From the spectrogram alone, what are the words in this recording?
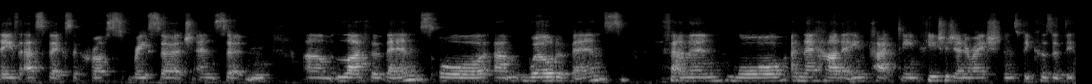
these aspects across research and certain um, life events or um, world events, famine, war, and how they're impacting future generations because of this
